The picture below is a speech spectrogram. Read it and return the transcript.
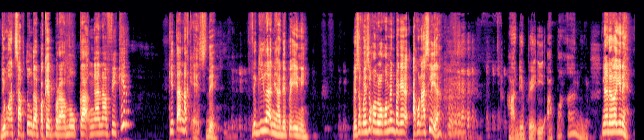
Jumat Sabtu nggak pakai pramuka. Ngana pikir kita anak SD. Dia gila nih HDP ini. Besok-besok kalau komen pakai akun asli ya. HDPI apaan lagi? Ini ada lagi nih.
